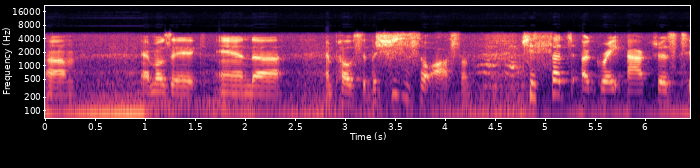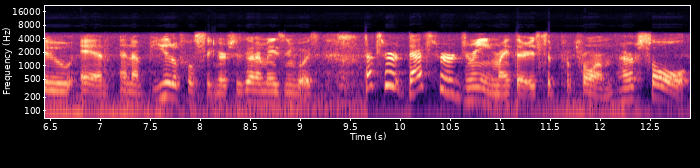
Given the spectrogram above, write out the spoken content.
um, at Mosaic and uh, and post it. But she's just so awesome. She's such a great actress too, and and a beautiful singer. She's got an amazing voice. That's her. That's her dream right there is to perform. Her soul,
